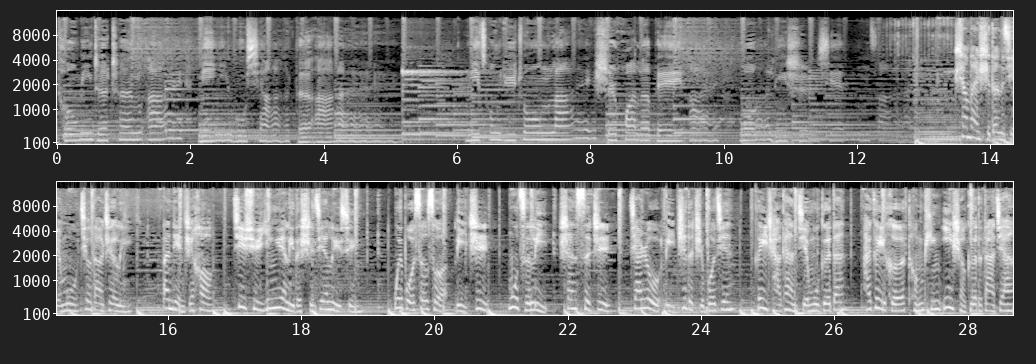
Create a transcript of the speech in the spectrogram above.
透明着尘埃，你无瑕的爱。你从雨中来，释化了悲哀。我离世现在。上半时段的节目就到这里，半点之后继续音乐里的时间旅行。微博搜索李志木子李山四志，加入李志的直播间，可以查看节目歌单，还可以和同听一首歌的大家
